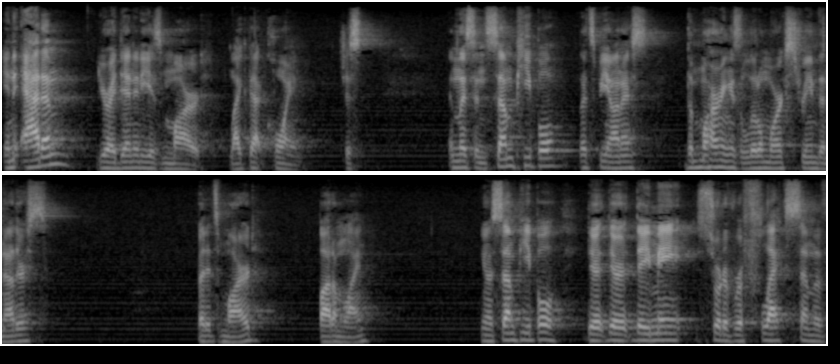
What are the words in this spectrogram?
In Adam, your identity is marred, like that coin. Just, and listen, some people, let's be honest, the marring is a little more extreme than others, but it's marred, bottom line. You know, some people, they're, they're, they may sort of reflect some of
